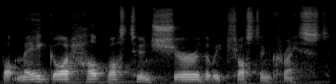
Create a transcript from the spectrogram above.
But may God help us to ensure that we trust in Christ.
